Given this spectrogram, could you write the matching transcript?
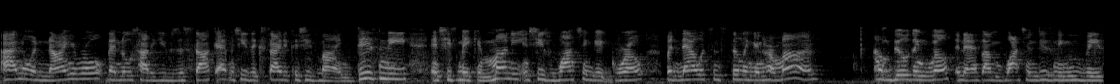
I know a nine-year-old that knows how to use the stock app, and she's excited because she's buying Disney, and she's making money, and she's watching it grow. But now it's instilling in her mind I'm building wealth, and as I'm watching Disney movies,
